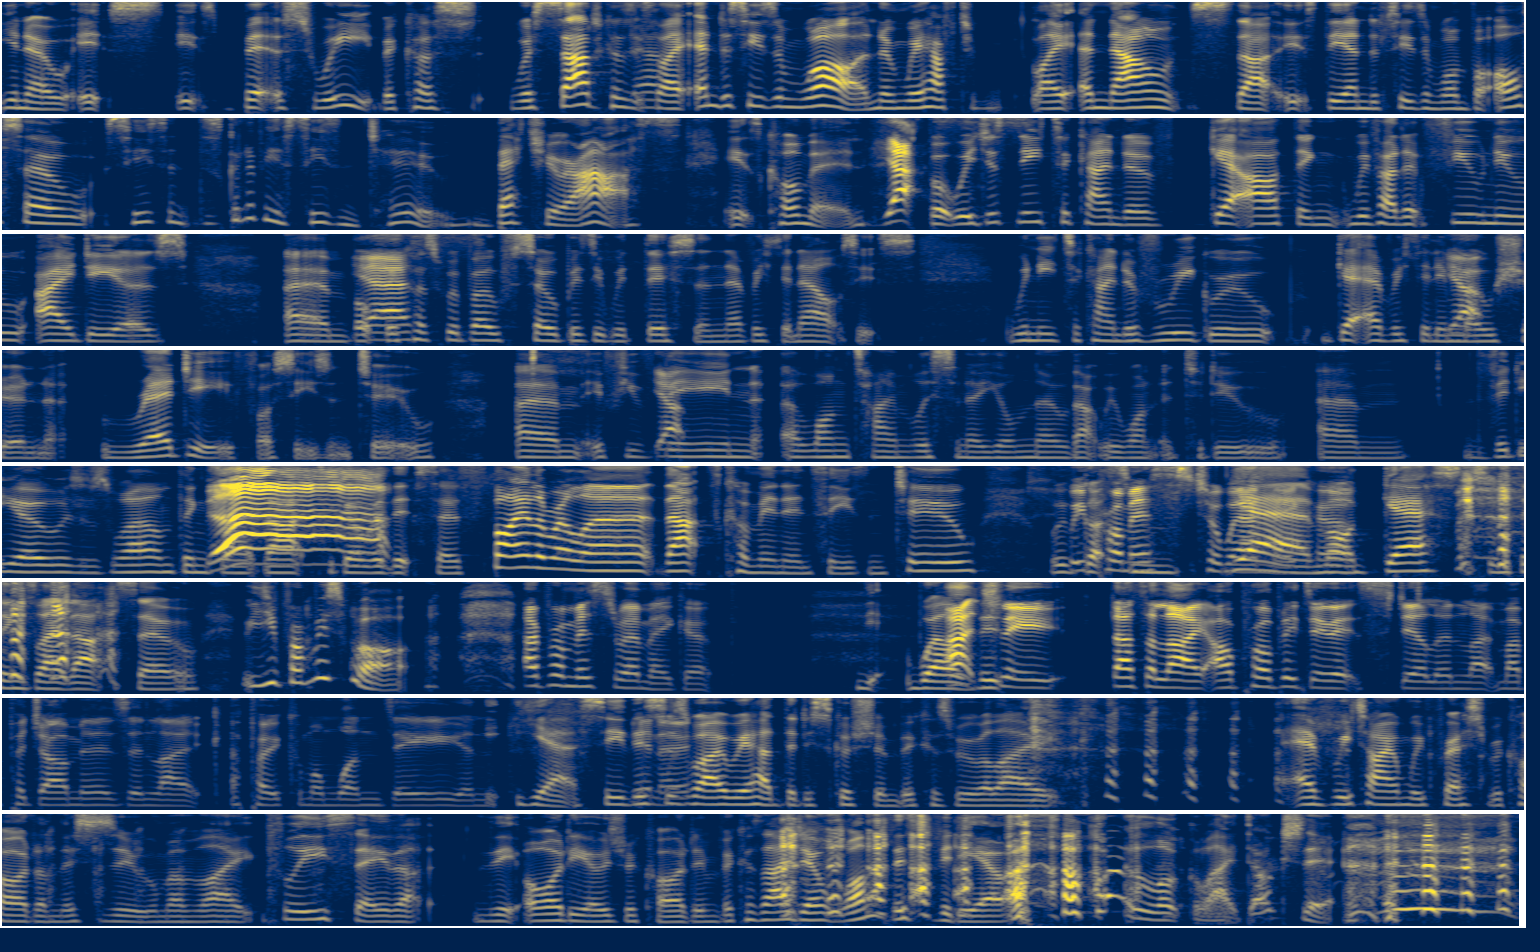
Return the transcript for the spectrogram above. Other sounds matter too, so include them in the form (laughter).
you know, it's it's bittersweet because we're sad because Yeah. it's like end of season one, and we have to like announce that it's the end of season one, but also season there's going to be a season two. Bet your ass it's coming. Yeah. But we just need to kind of get our thing. We've had a few new ideas, um, but because we're both so busy with this and everything else, it's we need to kind of regroup, get everything in motion, ready for season two. Um, if you've been a long time listener, you'll know that we wanted to do um videos as well and things like that to go Ah! with it. So spoiler alert, that's coming in season two. We've We got some- promised to wear yeah more guests and things like that. So (laughs) you promise what? I promise to wear makeup. Yeah, well, Actually, that's a lie. I'll probably do it still in like my pajamas and like a Pokemon onesie and Yeah, see, this is know. why we had the discussion because we were like, every time we press record on this Zoom, I'm like, please say that the audio is recording because I don't want this video. (laughs) I look like dog shit.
